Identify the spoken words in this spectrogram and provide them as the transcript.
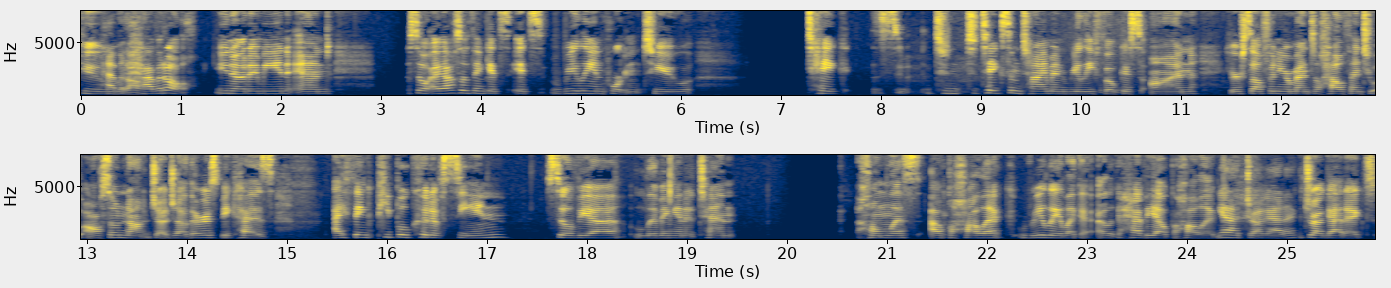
who Have it all. have it all. You know what I mean? And so I also think it's it's really important to take to to take some time and really focus on yourself and your mental health and to also not judge others because I think people could have seen Sylvia living in a tent homeless alcoholic really like a like a heavy alcoholic yeah, drug addict, drug addict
